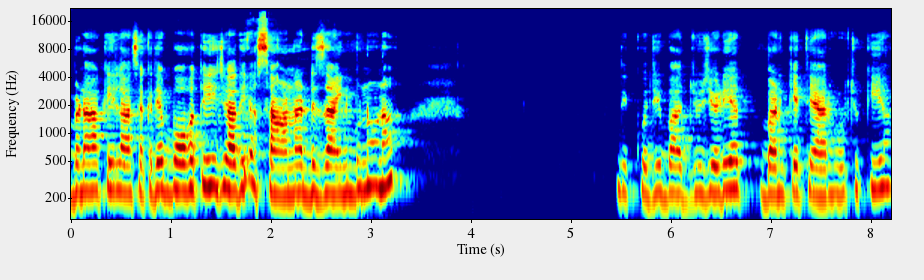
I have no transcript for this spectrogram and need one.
ਬਣਾ ਕੇ ਲਾ ਸਕਦੇ ਹਾਂ। ਬਹੁਤ ਹੀ ਜ਼ਿਆਦਾ ਆਸਾਨ ਆ ਡਿਜ਼ਾਈਨ ਬਣਾਉਣਾ। ਦੇਖੋ ਜੀ, ਬਾਜੂ ਜਿਹੜੀ ਆ ਬਣ ਕੇ ਤਿਆਰ ਹੋ ਚੁੱਕੀ ਆ।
